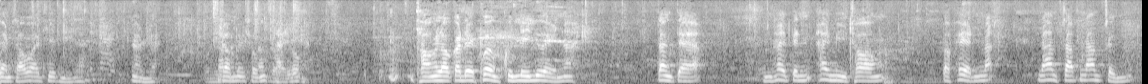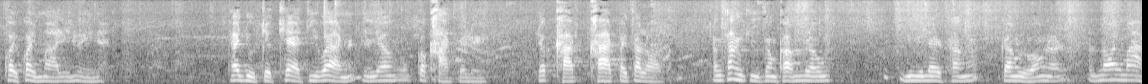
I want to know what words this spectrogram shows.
วันเสาร์อาทิตย์นี่นะนั่นแหละเราไม่สงสัยทองเราก็ได้เพิ่มขึ้นเรื่อยๆนะตั้งแต่ให้เป็นให้มีทองประเภทนะน้ำซับน้ำซึมค่อยๆมาเรื่อยๆนะ ถ้าหยุดจะแค่ที่ว่านั้นแล้วก็ขาดไปเลย แล้วขาดขาดไปตลอด ทั้งๆที่ทองคำเรามีในครั้งกลางหลวงนะน้อยมาก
